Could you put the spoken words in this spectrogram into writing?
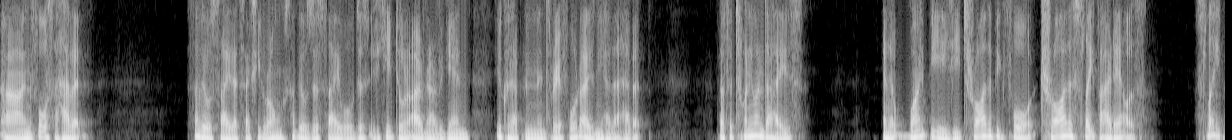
uh, enforce a habit. Some people say that's actually wrong. Some people just say, well, just if you keep doing it over and over again, it could happen in three or four days and you have that habit. But for 21 days, and it won't be easy, try the big four. Try the sleep for eight hours. Sleep.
